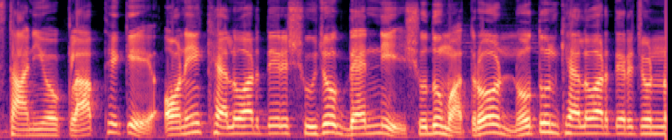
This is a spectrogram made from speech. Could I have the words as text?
স্থানীয় ক্লাব থেকে অনেক খেলোয়াড়দের সুযোগ দেননি শুধুমাত্র নতুন খেলোয়াড়দের জন্য।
